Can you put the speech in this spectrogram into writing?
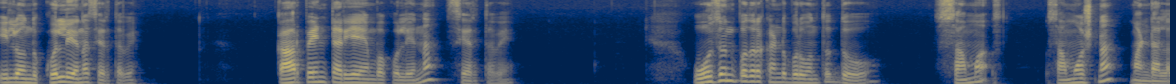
ಇಲ್ಲೊಂದು ಕೊಲ್ಲಿಯನ್ನು ಸೇರ್ತವೆ. ಕಾರ್ಪೆಂಟರಿಯಾ ಎಂಬ ಕೊಲ್ಲಿಯನ್ನು ಸೇರ್ತವೆ. ಓಝೋನ್ ಪದರ ಕಂಡುಬರುವಂಥದ್ದು ಸಮ, ಸಮೋಷ್ಣ ಮಂಡಲ.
